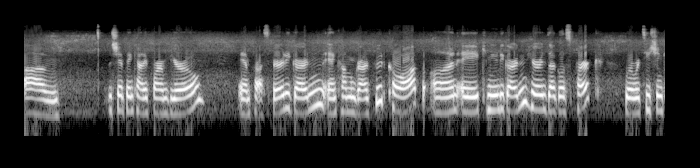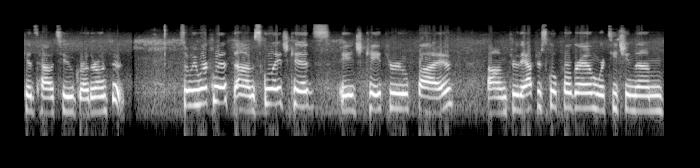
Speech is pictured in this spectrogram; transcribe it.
um, the Champaign County Farm Bureau and Prosperity Garden and Common Ground Food Co-op on a community garden here in Douglas Park where we're teaching kids how to grow their own food. So we work with um, school-age kids, age K through 5. Um, through the after-school program, we're teaching them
